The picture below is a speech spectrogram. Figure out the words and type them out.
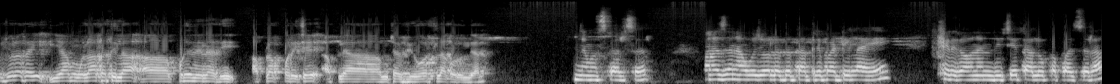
उज्ज्वलाताई या मुलाखतीला पुढे नेण्याआधी आपला परिचय आपल्या आमच्या व्ह्युअर्सला करून द्या नमस्कार सर. माझं नाव उज्ज्वला दत्तात्रय पाटील आहे. खेडगाव नंदीचे तालुका पाचोरा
